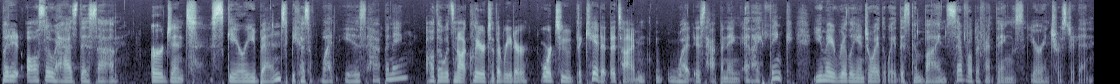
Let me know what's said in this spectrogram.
But it also has this uh, urgent, scary bent because of what is happening, although it's not clear to the reader or to the kid at the time what is happening. And I think you may really enjoy the way this combines several different things you're interested in.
